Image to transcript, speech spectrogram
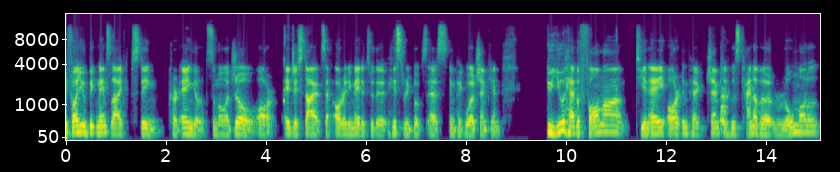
Before you, big names like Sting, Kurt Angle, Samoa Joe, or AJ Styles have already made it to the history books as Impact World Champion do you have a former TNA or Impact champion who's kind of a role model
